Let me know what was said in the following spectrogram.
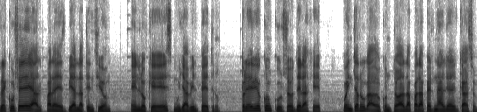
recurso ideal para desviar la atención en lo que es muy hábil Petro. Previo concurso de la JEP, fue interrogado con toda la parafernalia del caso.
